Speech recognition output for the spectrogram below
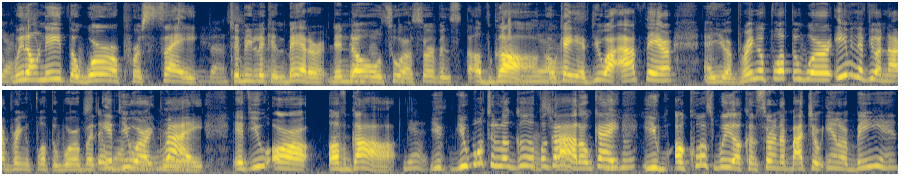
Yes. We don't need the world per se That's to be right. looking better than those who are servants of God. Yes. Okay? If you are out there and you are bringing forth the word, even if you are not bringing forth the word, but Still if you are right, if you are of God, Yes. you you want to look good for That's God, right. okay? Mhm. You of course we are concerned about your inner being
